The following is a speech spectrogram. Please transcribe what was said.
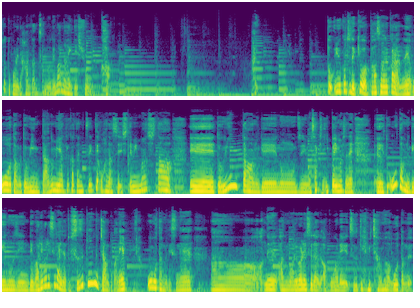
ちょっとこれで判断つくのではないでしょうか。はい。ということで今日はパーソナルカラーのね、オータムとウィンターの見分け方についてお話ししてみました。えっ、ー、と、ウィンターの芸能人はさっきいっぱい言いましたね。えっ、ー、と、オータムの芸能人で我々世代だと鈴木えみちゃんとかね、オータムですね。あね、あの我々世代の憧れ鈴木えみちゃんはオータム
